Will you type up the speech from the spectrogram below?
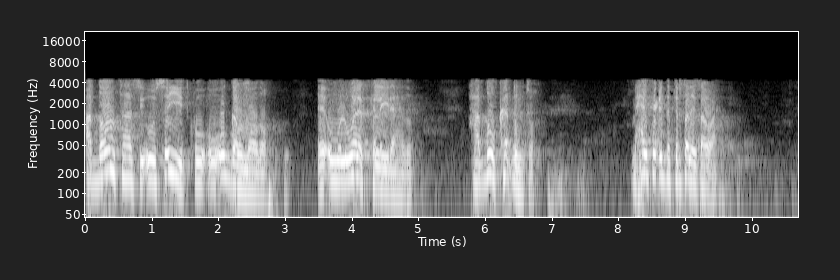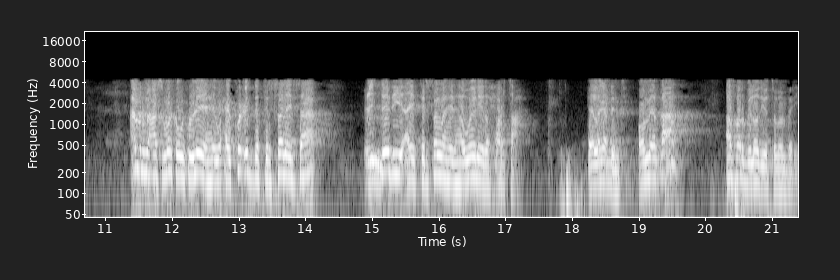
addoontaasi uu sayidku uu u galmoodo ee umulwaladka la yidhaahdo hadduu ka dhinto maxay ku cidda tirsanaysaa waa? Camr ibn caas marka wuxuu leeyahay waxay ku cidda tirsanaysaa ciddadii ay tirsan lahayd haweeneyda xorta ee laga dhintay. Oo meeqa ah afar bilood iyo toban beri.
